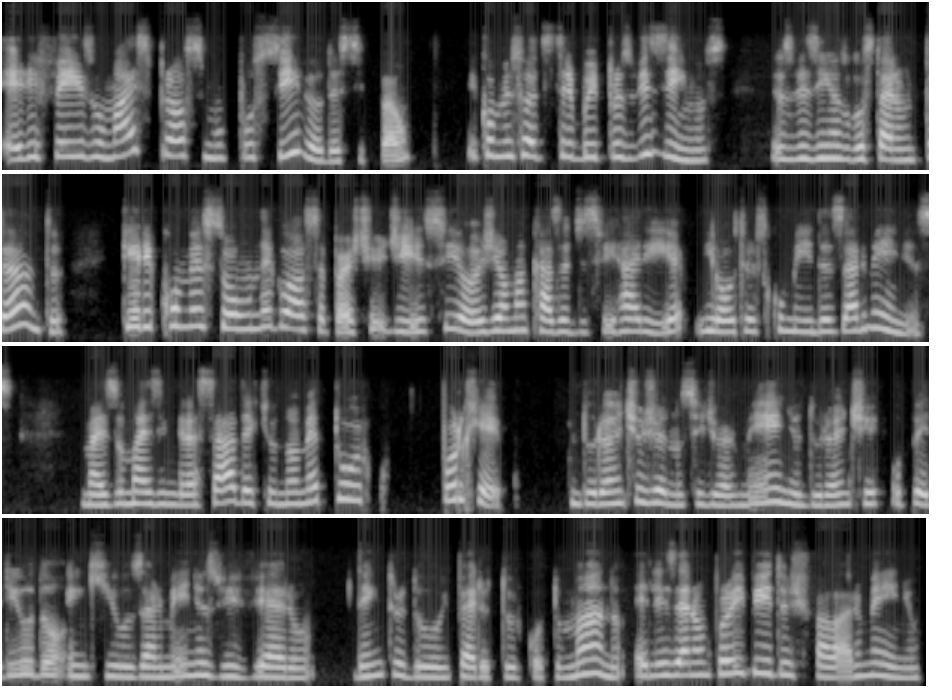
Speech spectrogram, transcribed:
ele fez o mais próximo possível desse pão e começou a distribuir para os vizinhos. E os vizinhos gostaram tanto que ele começou um negócio a partir disso e hoje é uma casa de esfirraria e outras comidas armênias. Mas o mais engraçado é que o nome é turco. Por quê? Durante o genocídio armênio, durante o período em que os armênios viveram dentro do Império Turco Otomano, eles eram proibidos de falar armênio.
